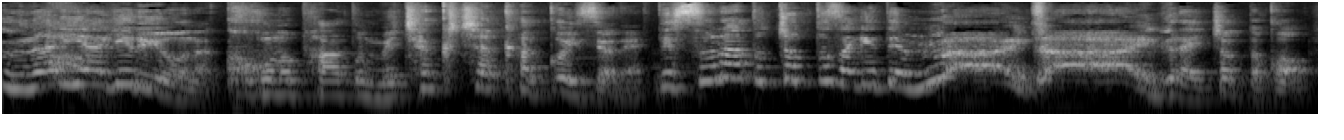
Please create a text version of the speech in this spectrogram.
うなり上げるような、ここのパートめちゃくちゃかっこいいですよね。で、その後ちょっと下げて、マイダイぐらいちょっとこ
